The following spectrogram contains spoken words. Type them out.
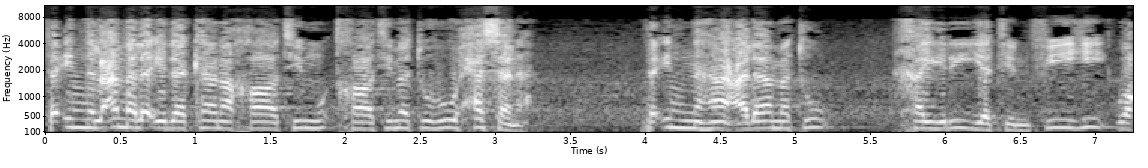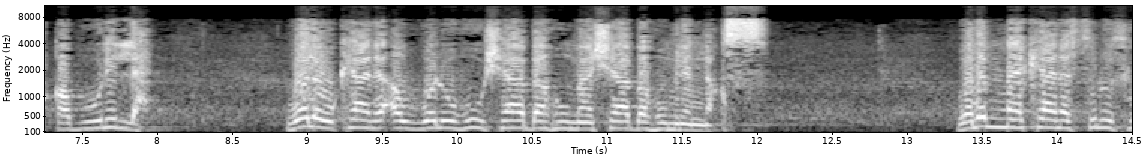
فإن العمل إذا كان خاتم خاتمته حسنة فإنها علامة خيرية فيه وقبول له ولو كان أوله شابه ما شابه من النقص. ولما كان الثلث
